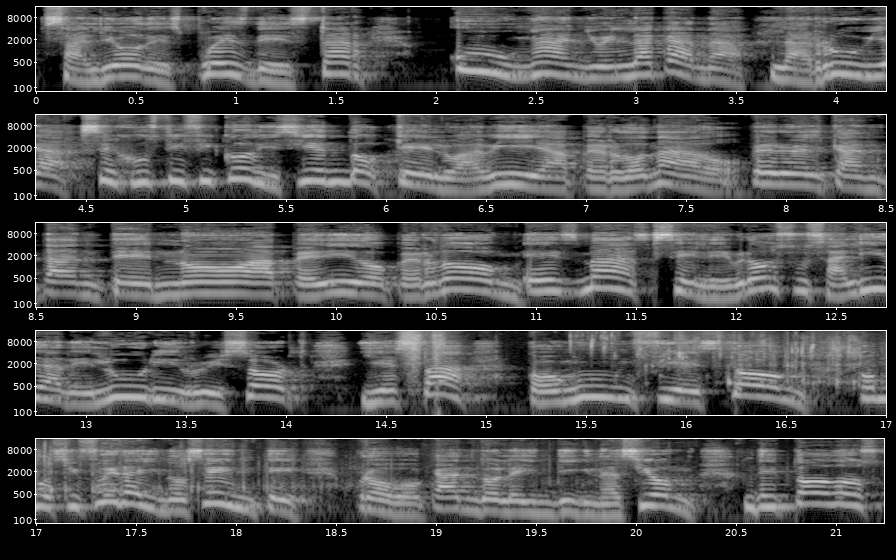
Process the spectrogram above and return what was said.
salió después de estar un año en la cana. La rubia se justificó diciendo que lo había perdonado, pero el cantante no ha pedido perdón. Es más, celebró su salida del Luri Resort y Spa con un fiestón, como si fuera inocente, provocando la indignación de todos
